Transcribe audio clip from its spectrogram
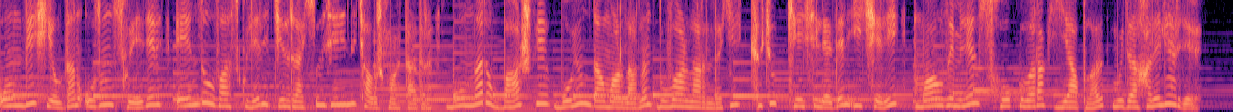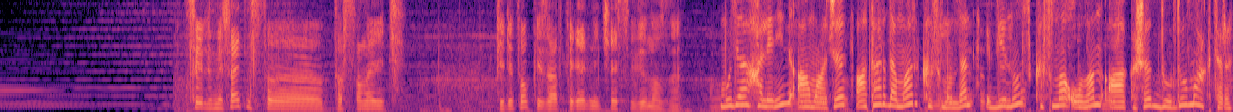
15 yıldan uzun süredir endovasküler cerrahi üzerinde çalışmaktadır. Bunlar baş ve boyun damarlarının duvarlarındaki küçük kesilerden içeri malzemeler sokularak yapılan müdahalelerdir. Цель вмешательства – остановить переток из артериальной части в венозную. Müdahalenin amacı atar damar kısmından venoz kısma olan akışı durdurmaktır.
